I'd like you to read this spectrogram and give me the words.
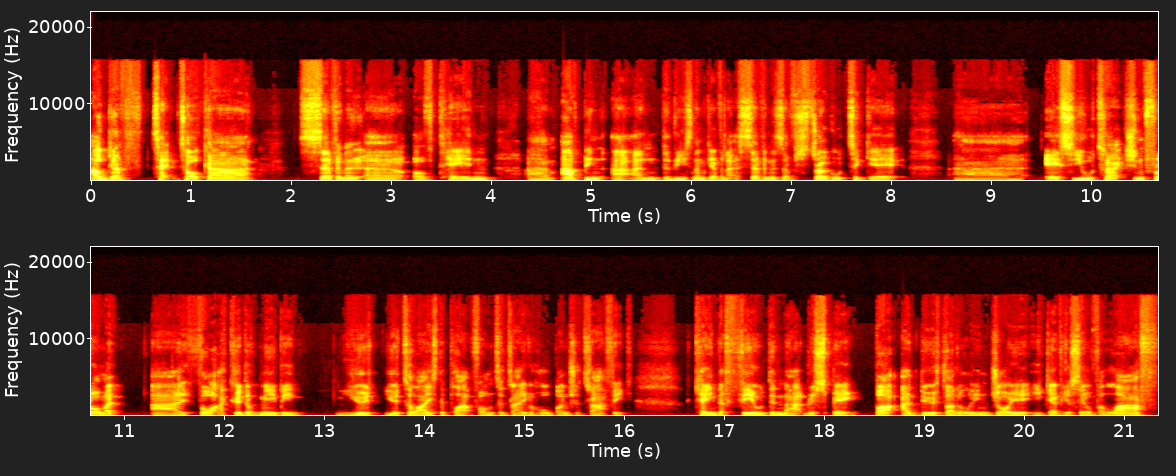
I'll give TikTok a seven out uh, of ten. Um, I've been, uh, and the reason I'm giving it a seven is I've struggled to get uh, SEO traction from it. I thought I could have maybe u- utilized the platform to drive a whole bunch of traffic kind of failed in that respect, but I do thoroughly enjoy it. You give yourself a laugh,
